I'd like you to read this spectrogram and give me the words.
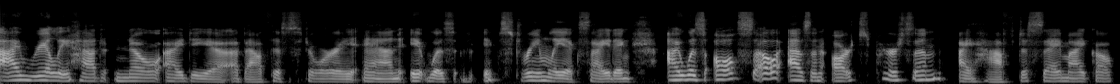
I really had no idea about this story, and it was extremely exciting. I was also, as an arts person, I have to say, Michael,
